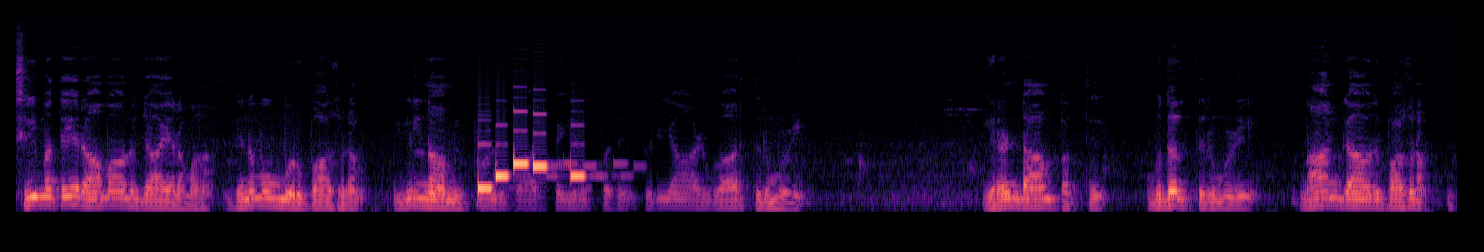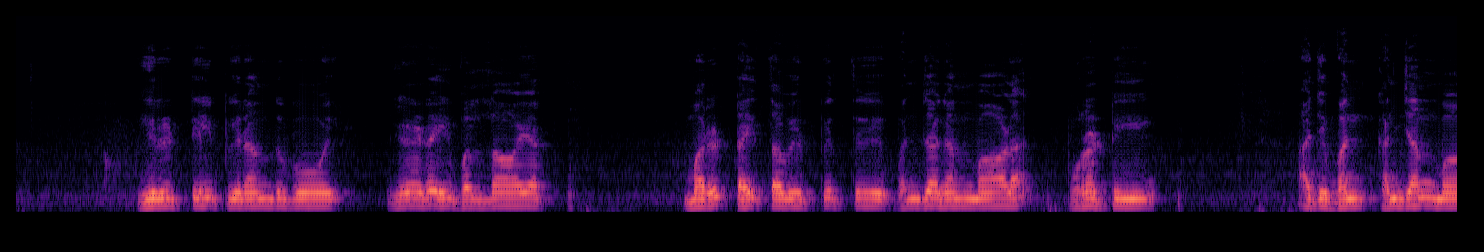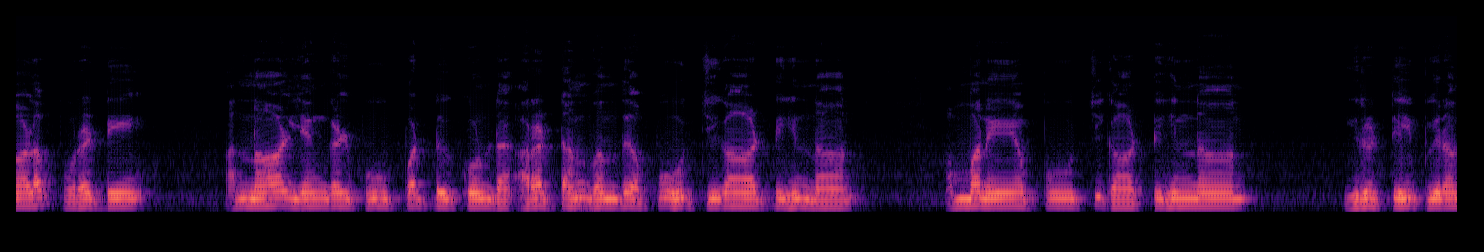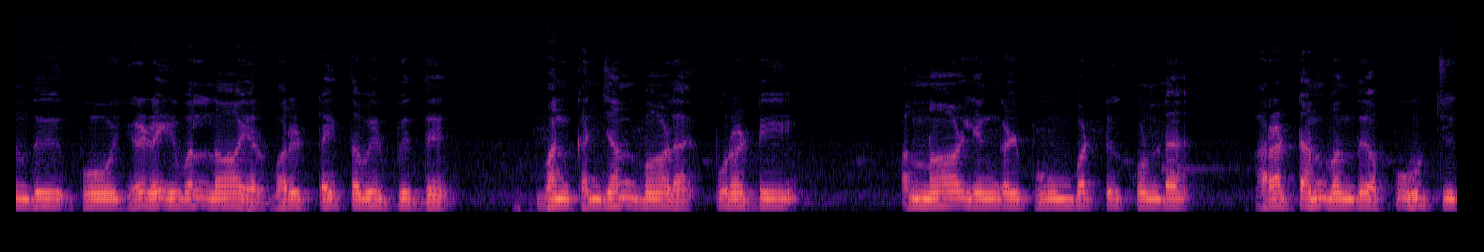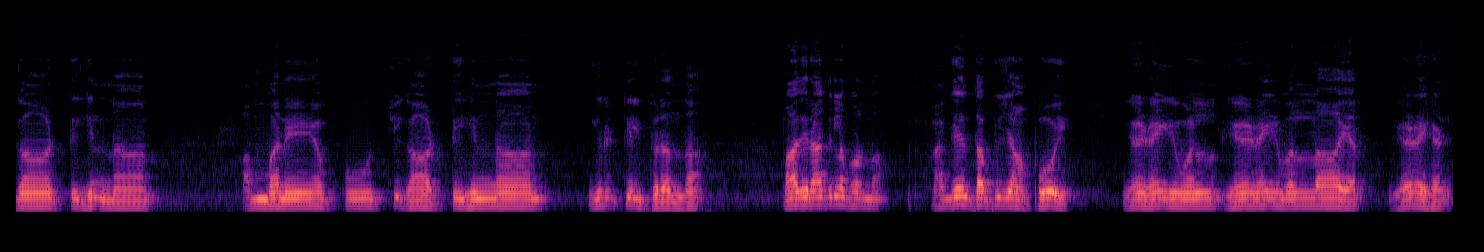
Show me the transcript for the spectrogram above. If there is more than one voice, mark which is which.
Speaker 1: ஸ்ரீமதே ராமானுஜாய நமக தினமும் ஒரு பாசுரம். இதில் நாம் இப்பொழுது பார்க்க இருப்பது பெரியாழ்வார் திருமொழி. இரண்டாம் பத்து முதல் திருமொழி நான்காவது பாசுரம். இருட்டில் பிறந்து போய் ஏழை வல்லாயர் மருட்டை தவிர்ப்பித்து வஞ்சகன் வாழ புரட்டி அஜி வன் கஞ்சன் புரட்டி அந்நாள் எங்கள் பூப்பட்டு கொண்ட அரட்டன் வந்து அப்பூச்சி காட்டுகின்றான். அம்மனே அப்பூச்சி காட்டுகின்றான். இருட்டில் பிறந்து போய் இழை வல்லாயர் மருட்டை தவிர்ப்பித்து வன் கஞ்சன்மாள புரட்டி அந்நாள் எங்கள் பூம்பட்டு கொண்ட அரட்டன் வந்து அப்பூச்சி காட்டுகின்றான். அம்மனே அப்பூச்சி காட்டுகின்றான். இருட்டில் பிறந்தான். பாதி ராத்திரியில் பிறந்தான். அங்கேயும் தப்பிச்சான். போய் ஏழை வல் ஏழை வல்லாயர் ஏழைகள்.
